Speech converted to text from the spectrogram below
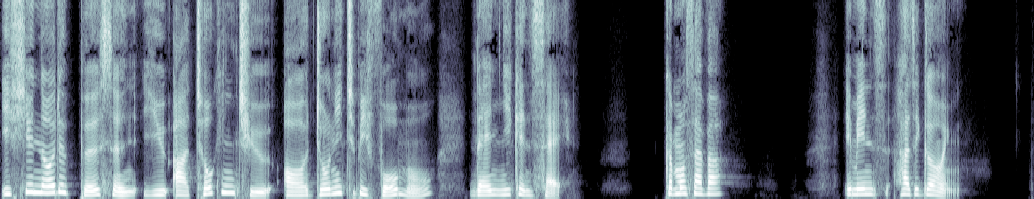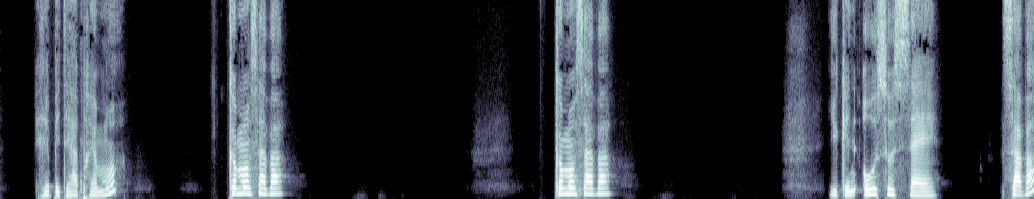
if you know the person you are talking to or don't need to be formal, then you can say, Comment ça va? It means, how's it going? Répétez après moi. Comment ça va? Comment ça va? You can also say ça va?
